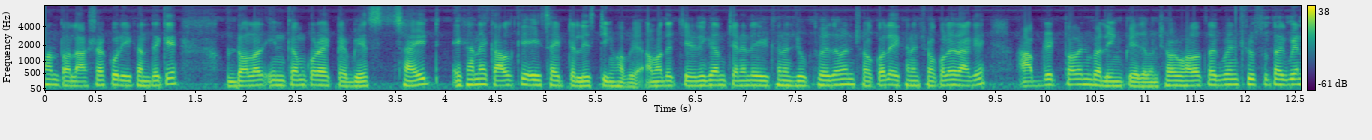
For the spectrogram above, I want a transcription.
হন, তাহলে আশা করি এখান থেকে ডলার ইনকাম করা একটা বেস্ট সাইট এখানে কালকে এই সাইটটা লিস্টিং হবে। আমাদের টেলিগ্রাম চ্যানেলে এখানে যুক্ত হয়ে যাবেন সকলে। এখানে সকলের আগে আপডেট পাবেন বা লিঙ্ক পেয়ে যাবেন। সবাই ভালো থাকবেন, সুস্থ থাকবেন।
